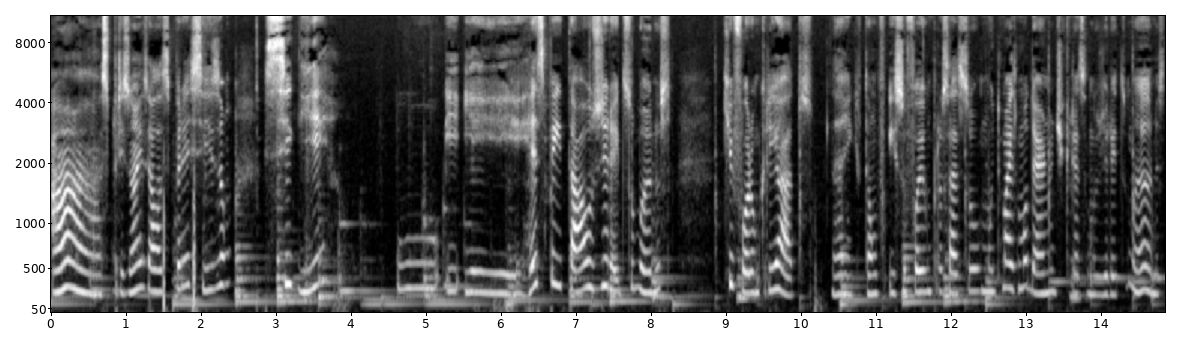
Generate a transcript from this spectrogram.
as prisões, elas precisam seguir o, e, e respeitar os direitos humanos que foram criados. Né? Então, isso foi um processo muito mais moderno de criação dos direitos humanos.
